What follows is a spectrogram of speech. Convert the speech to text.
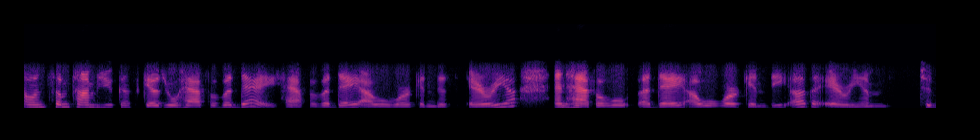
And sometimes you can schedule half of a day. Half of a day I will work in this area, and half of a day I will work in the other area to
